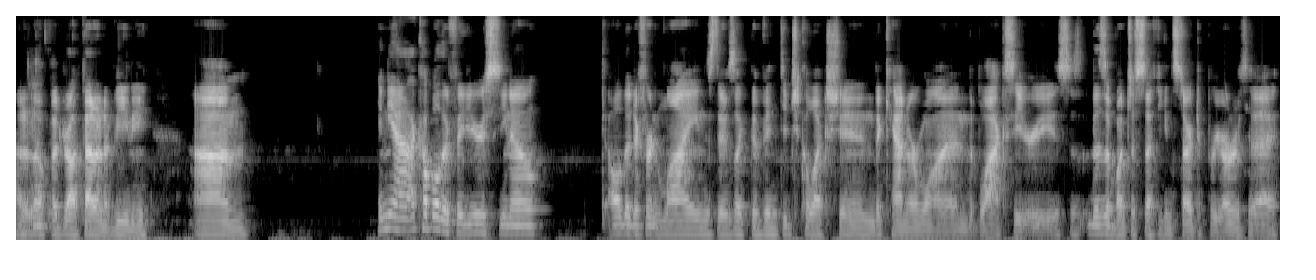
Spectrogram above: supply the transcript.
I don't know if I dropped that on a beanie. Um, and yeah, a couple other figures. You know, all the different lines. There's like the vintage collection, the counter one, the Black Series. There's, there's a bunch of stuff you can start to pre-order today.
